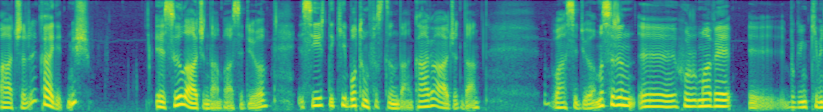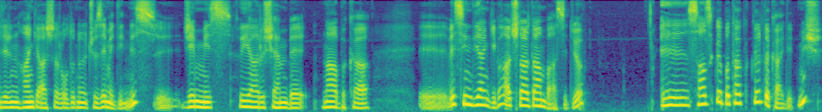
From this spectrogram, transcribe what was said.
ağaçları kaydetmiş. E, sığıl ağacından bahsediyor. Siirt'teki botun fıstığından, kahve ağacından bahsediyor. Mısır'ın e, hurma ve e, bugün kimilerin hangi ağaçlar olduğunu çözemediğimiz e, cemmiz, hıyarı şembe, nabıka e, ve sindiyan gibi ağaçlardan bahsediyor. E, sazlık ve bataklıkları da kaydetmiş.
